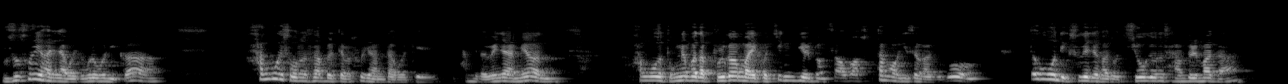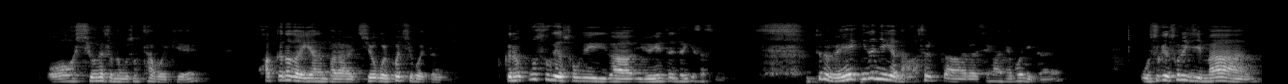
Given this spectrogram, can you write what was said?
무슨 수리 하냐고 물어보니까 한국에서 오는 사람들 때문에 수리한다고 이렇게 합니다. 왜냐하면 한국은 동네마다 불광만 있고 찡질병 싸우고 숙탄광이 있어가지고 뜨거운 데 익숙해져가지고 지옥에 오는 사람들마다 오 시원해서 너무 좋다고 이렇게 화끈하다 얘기하는 바람에 지옥을 거치고 있다는 그런 우스갯소리가 유행했던 적이 있었습니다. 저는 왜 이런 얘기가 나왔을까를 생각해 보니까요. 우스갯소리지만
